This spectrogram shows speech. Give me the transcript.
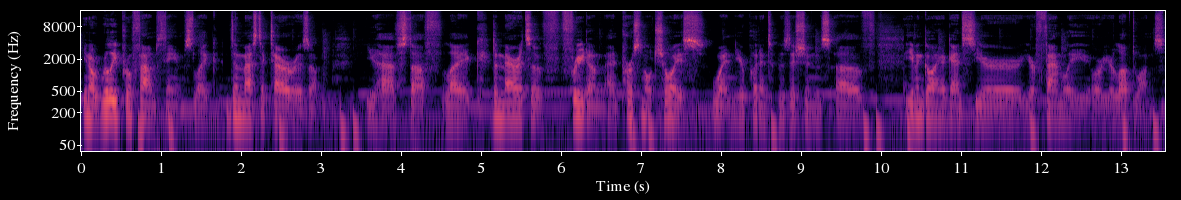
you know really profound themes like domestic terrorism. You have stuff like the merits of freedom and personal choice when you're put into positions of even going against your your family or your loved ones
